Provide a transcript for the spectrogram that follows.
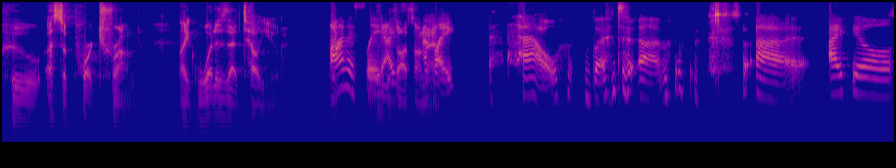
who uh, support Trump. Like, what does that tell you? Like, Honestly, I just, I'm that? like, how? But um, uh, I feel,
